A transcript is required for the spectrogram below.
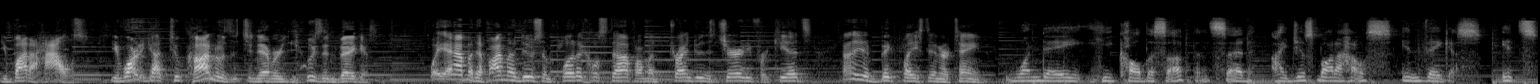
You bought a house? You've already got two condos that you never use in Vegas. Well, yeah, but if I'm going to do some political stuff, I'm going to try and do this charity for kids, I need a big place to entertain. One day he called us up and said, I just bought a house in Vegas. It's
